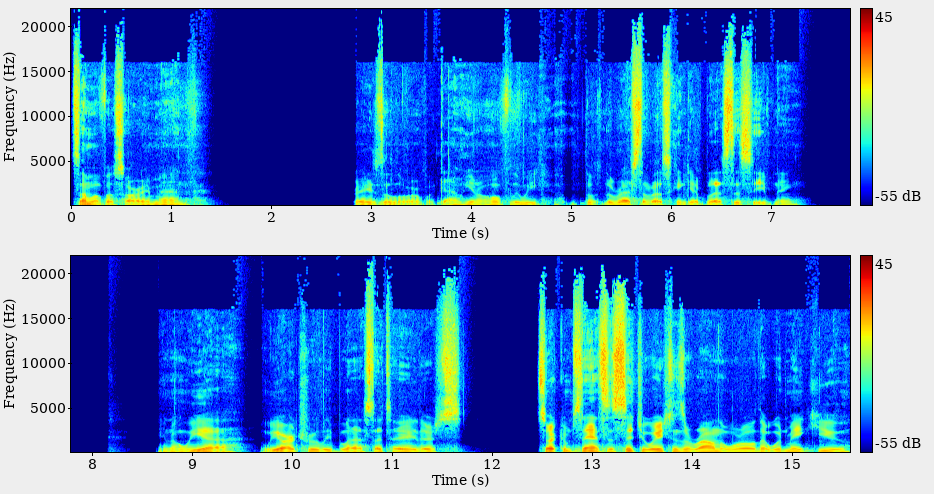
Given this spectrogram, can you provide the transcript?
Some of us are, amen. Praise the Lord. But God, you know, hopefully we, the, the rest of us, can get blessed this evening. You know, we uh, we are truly blessed. I tell you, there's circumstances, situations around the world that would make you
